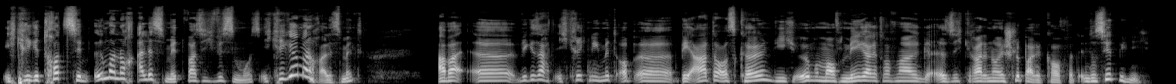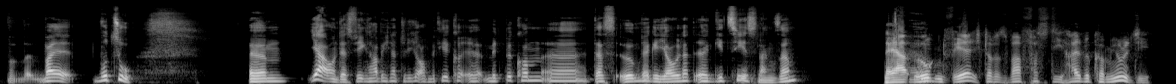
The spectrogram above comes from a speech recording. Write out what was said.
Ich kriege trotzdem immer noch alles mit, was ich wissen muss. Ich kriege immer noch alles mit. Aber äh, wie gesagt, ich kriege nicht mit, ob äh, Beate aus Köln, die ich irgendwann mal auf Mega getroffen habe, äh, sich gerade neue Schlüpper gekauft hat. Interessiert mich nicht. Weil, wozu? Ähm, ja, und deswegen habe ich natürlich auch äh, mitbekommen, äh, dass irgendwer gejault hat, äh, GC ist langsam. Naja, ähm, irgendwer, ich glaube, das war fast die halbe Community.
